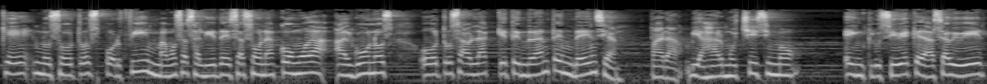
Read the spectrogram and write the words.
que nosotros por fin vamos a salir de esa zona cómoda. Algunos otros hablan que tendrán tendencia para viajar muchísimo e inclusive quedarse a vivir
